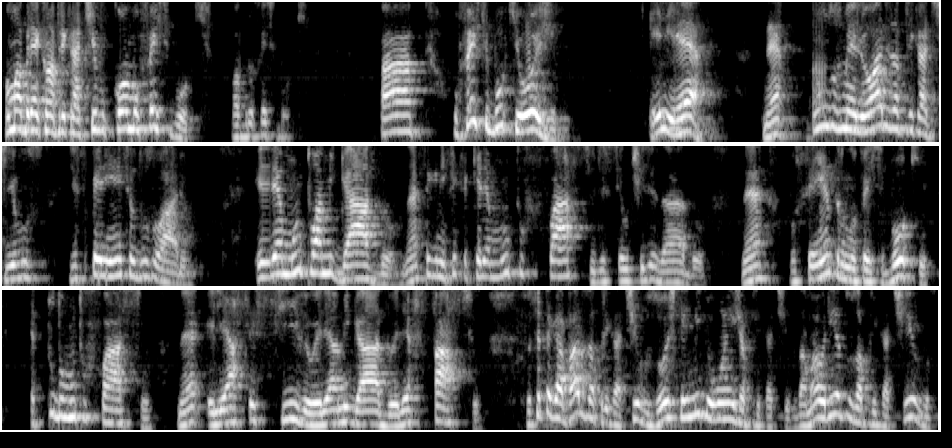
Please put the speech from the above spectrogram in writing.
Vamos abrir aqui um aplicativo como o Facebook. Vou abrir o Facebook. Ah, o Facebook hoje, ele é né, um dos melhores aplicativos de experiência do usuário ele é muito amigável, né? Significa que ele é muito fácil de ser utilizado, né? Você entra no Facebook, é tudo muito fácil, né? Ele é acessível, ele é amigável, ele é fácil. Se você pegar vários aplicativos, hoje tem milhões de aplicativos. A maioria dos aplicativos,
